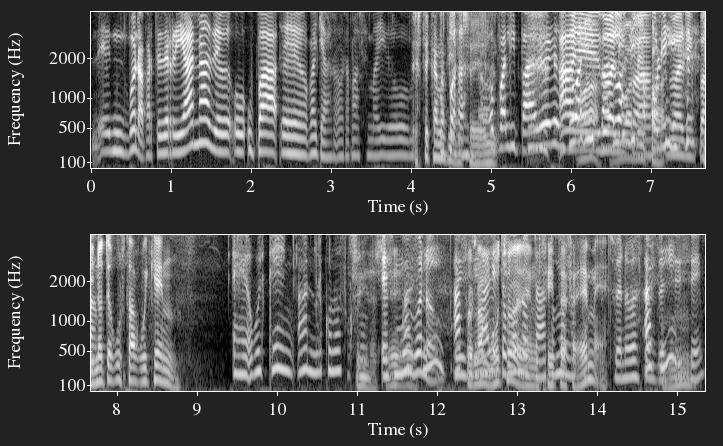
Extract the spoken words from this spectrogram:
de- bueno, aparte de Rihanna, de Upa, eh, vaya, ahora más se me ha ido. Este canadiense. el- Upa Lipa, eh, Ah, Dua eh, Lipa, Dua Dua Lipa, Lipa, jolín. Dua Lipa. ¿Y no te gusta Weekend? Eh, Weekend, ah, no lo conozco. Sí, Es sí. muy Ah, bueno. sí. Ah, pues Suena vale, mucho en nota, Hit. FM. Suena bastante, sí? sí, sí.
